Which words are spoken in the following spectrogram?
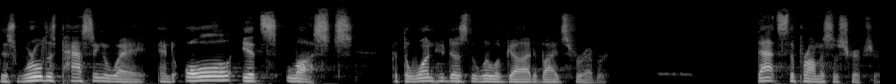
This world is passing away, and all its lusts but the one who does the will of God abides forever. That's the promise of Scripture.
